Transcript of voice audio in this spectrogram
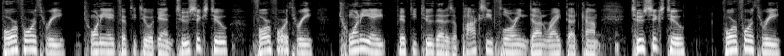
443 2852. Again, 262 443 2852. That is epoxyflooringdoneright.com. 262 443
